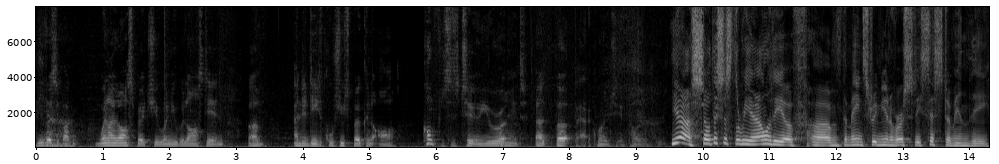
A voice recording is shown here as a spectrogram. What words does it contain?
University yeah. When I last spoke to you, when you were last in, um, and indeed, of course, you've spoken at our conferences too. You were right. at, Birkbeck, weren't you? Yeah, so this is the reality of um, the mainstream university system in the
